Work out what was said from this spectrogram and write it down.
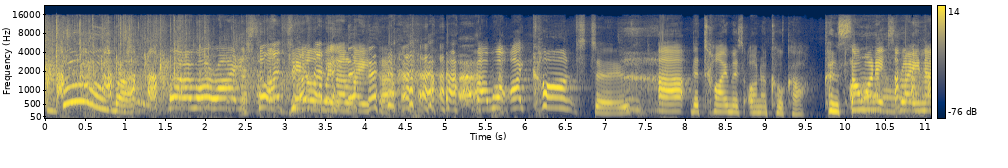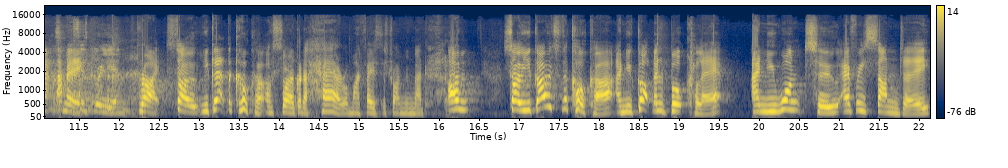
Boom! well, I'm all right. It's not deal with her later. do, uh, the timer's on a cooker. Can someone oh. explain that to me? This is brilliant. Right, so you get the cooker. Oh, sorry, I've got a hair on my face that's driving me mad. Um, so you go to the cooker and you've got the booklet and you want to, every Sunday,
